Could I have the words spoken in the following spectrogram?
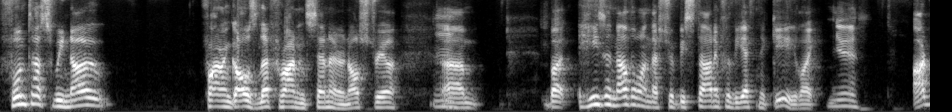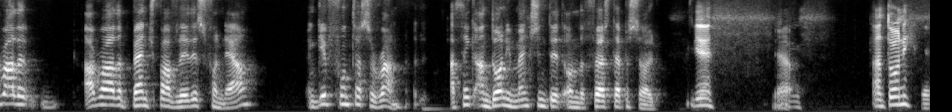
Fountas, we know, firing goals left, right, and center in Austria. Mm. Um, but he's another one that should be starting for the Ethniki. Like, yeah, I'd rather I'd rather bench Pavlidis for now and give Fountas a run. I think Andoni mentioned it on the first episode. Yeah, yeah. Antoni. Yeah.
